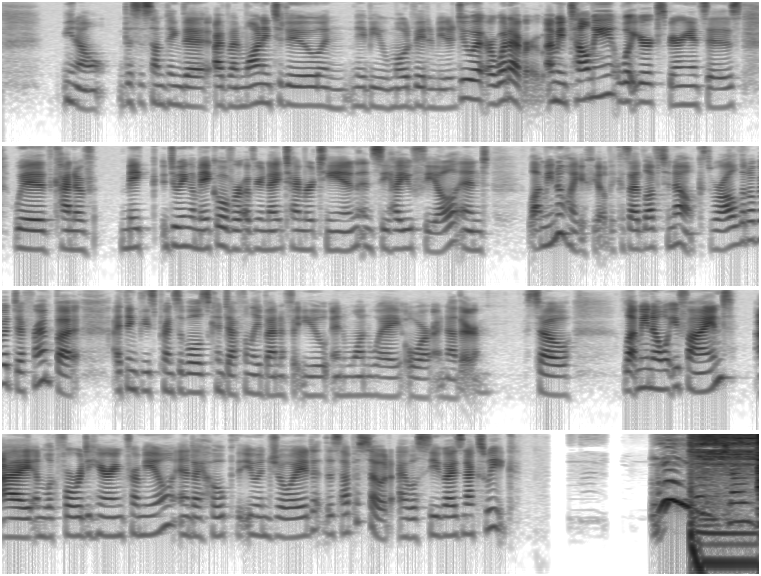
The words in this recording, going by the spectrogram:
you know, this is something that I've been wanting to do and maybe you motivated me to do it or whatever. I mean, tell me what your experience is with kind of make doing a makeover of your nighttime routine and see how you feel and let me know how you feel because I'd love to know because we're all a little bit different, but I think these principles can definitely benefit you in one way or another. So, let me know what you find. I am look forward to hearing from you and I hope that you enjoyed this episode. I will see you guys next week. Woo!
